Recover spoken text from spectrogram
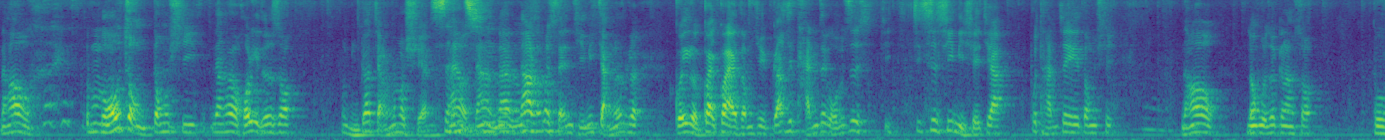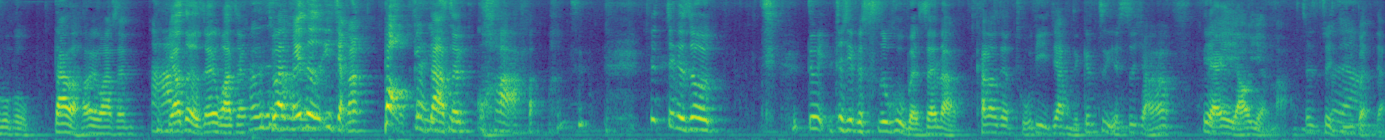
然后 某种东西。”然后弗洛伊德说：“你不要讲那么玄，哪有哪哪哪有那么神奇？你讲的那个鬼鬼怪怪的东西，不要去谈这个。我们是是心理学家，不谈这些东西。”然后荣格就跟他说：“不不不，待会还会发生，不要都有这些发生。突然没得一讲啊，爆更大声，咵！”这这个时候，对这些个师傅本身啊，看到这徒弟这样子，跟自己的思想上越来越遥远嘛，这是最基本的。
